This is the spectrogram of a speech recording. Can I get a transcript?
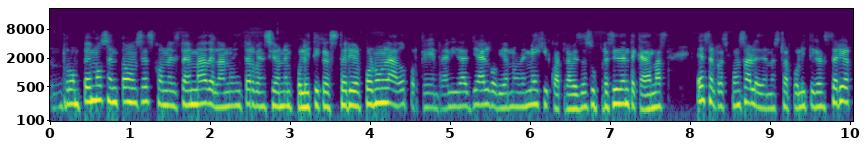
rompemos entonces con el tema de la no intervención en política exterior, por un lado, porque en realidad ya el gobierno de México, a través de su presidente, que además es el responsable de nuestra política exterior,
